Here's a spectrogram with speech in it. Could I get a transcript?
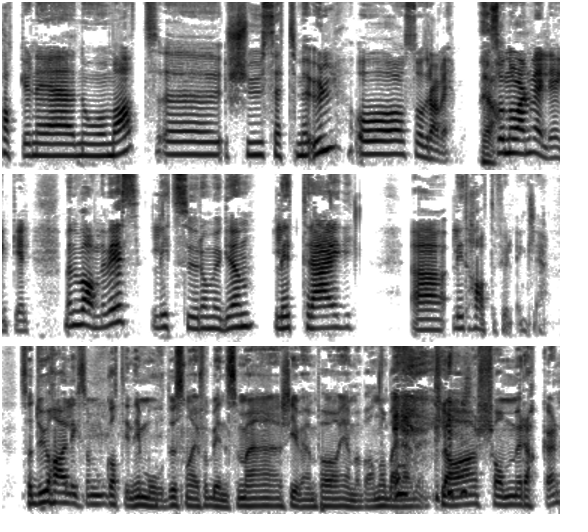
Pakker ned noe mat, eh, sju sett med ull, og så drar vi. Ja. Så nå er den veldig enkel. Men vanligvis litt sur og muggen, litt treig, litt hatefull, egentlig. Så du har liksom gått inn i modus nå i forbindelse med ski-VM på hjemmebane og bare er klar som rakkeren?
